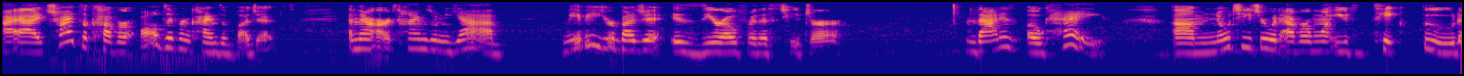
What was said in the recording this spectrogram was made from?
I, I tried to cover all different kinds of budgets. And there are times when, yeah, maybe your budget is zero for this teacher. That is okay. Um, no teacher would ever want you to take food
